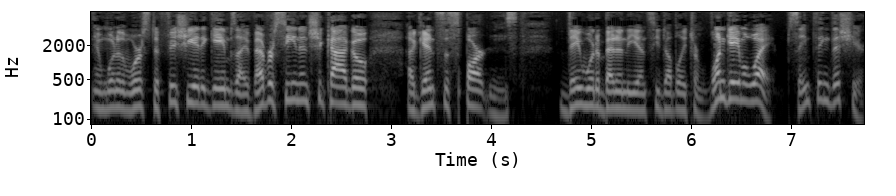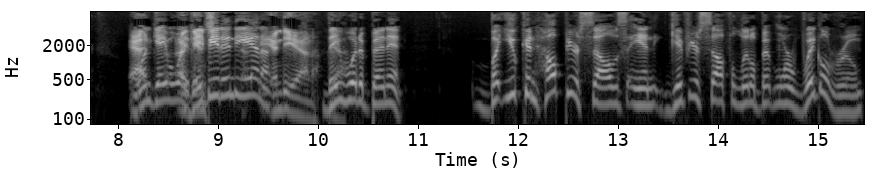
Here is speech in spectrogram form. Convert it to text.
in one of the worst officiated games I've ever seen in Chicago against the Spartans, they would have been in the NCAA tournament. One game away. Same thing this year. At- One game away. they beat Indiana. Indiana, They yeah. would have been in. But you can help yourselves and give yourself a little bit more wiggle room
